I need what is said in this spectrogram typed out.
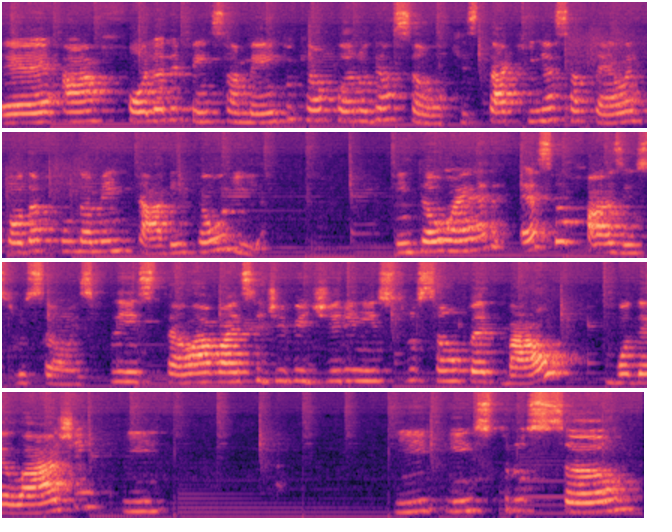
é a folha de pensamento, que é o plano de ação. Que está aqui nessa tela é toda fundamentada em teoria. Então, é, essa fase instrução explícita, ela vai se dividir em instrução verbal, modelagem e, e instrução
